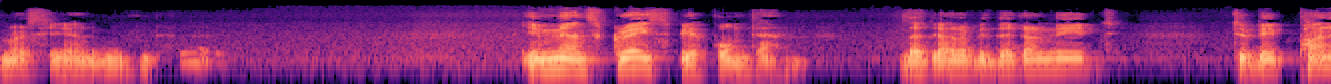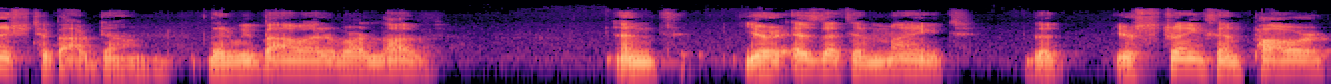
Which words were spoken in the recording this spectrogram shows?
mercy and uh, immense grace be upon them that, Ya Rabbi they don't need to be punished to bow down, that we bow out of our love and your izzat and might that your strength and power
